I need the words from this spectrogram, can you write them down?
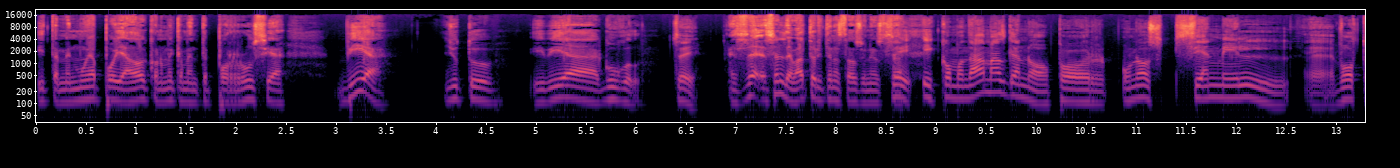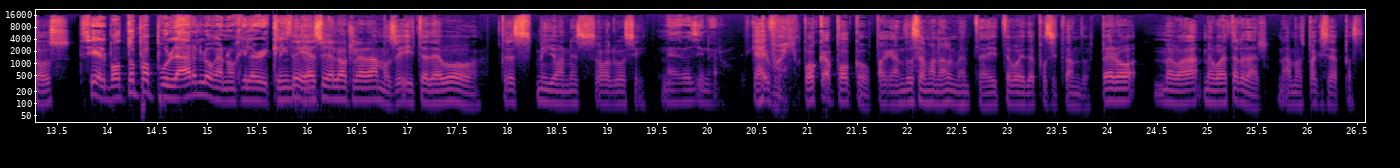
y también muy apoyado económicamente por Rusia vía YouTube y vía Google. Sí. Ese es el debate ahorita en Estados Unidos. Sí, y como nada más ganó por unos 100 mil eh, votos, Sí, el voto popular lo ganó Hillary Clinton. sí, eso ya lo aclaramos, y te debo 3 millones o algo así. Me debes dinero. que ahí voy, poco a poco, pagando semanalmente, ahí te voy depositando. Pero me, va, me voy a tardar, nada más para que sepas.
